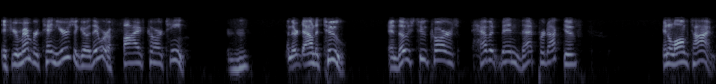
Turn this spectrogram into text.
if you remember, ten years ago they were a five car team, mm-hmm. and they're down to two, and those two cars haven't been that productive in a long time.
